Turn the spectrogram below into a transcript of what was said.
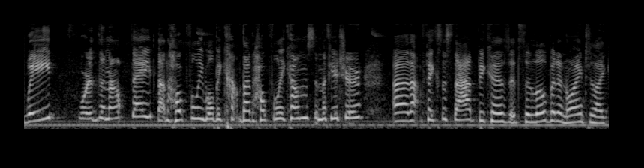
wait for an update that hopefully will become that hopefully comes in the future. Uh, that fixes that because it's a little bit annoying to like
